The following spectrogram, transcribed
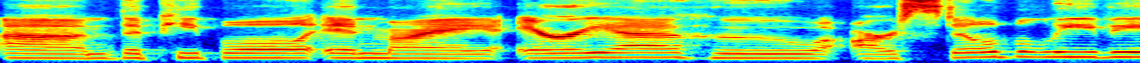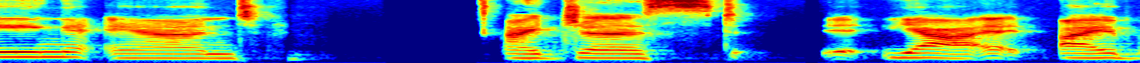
um, the people in my area who are still believing. And I just, yeah, it, I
